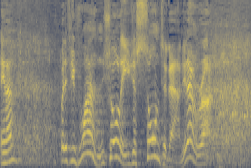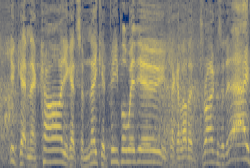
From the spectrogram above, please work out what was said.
you know? But if you've won, surely you just saunter down, you don't run. You get in a car, you get some naked people with you, you take a lot of drugs, and hey,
